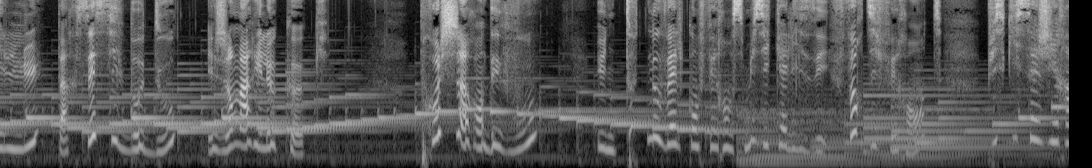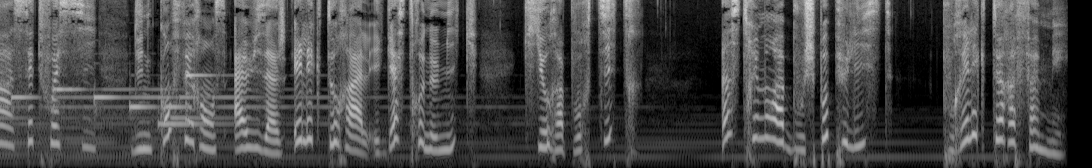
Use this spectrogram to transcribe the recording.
lue par Cécile Baudou et Jean-Marie Lecoq. Prochain rendez-vous, une toute nouvelle conférence musicalisée fort différente, puisqu'il s'agira cette fois-ci d'une conférence à usage électoral et gastronomique qui aura pour titre Instrument à bouche populiste pour électeurs affamés.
